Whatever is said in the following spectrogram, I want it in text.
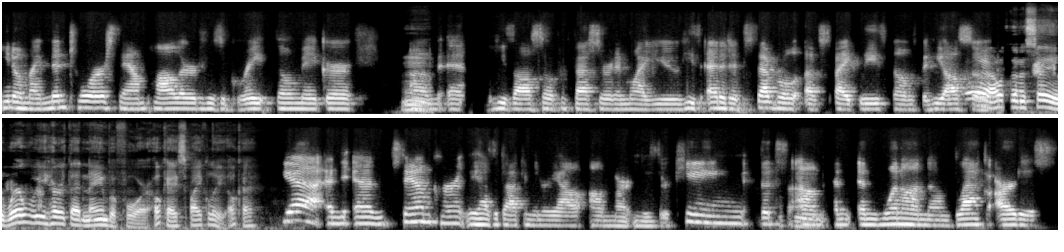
you know, my mentor, Sam Pollard, who's a great filmmaker. Mm. Um, and he's also a professor at NYU. He's edited several of Spike Lee's films, but he also. Yeah, I was going to say, where we heard that name before? Okay, Spike Lee. Okay. Yeah, and and Sam currently has a documentary out on Martin Luther King that's mm-hmm. um and and one on um, black artists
